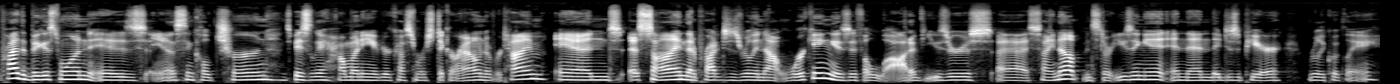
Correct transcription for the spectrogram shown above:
probably the biggest one is you know this thing called churn. It's basically how many of your customers stick around over time. And a sign that a product is really not working is if a lot of users uh, sign up and start using it, and then they disappear really quickly.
